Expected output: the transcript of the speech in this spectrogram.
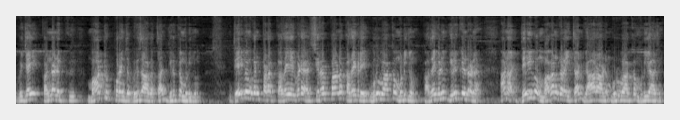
விஜய் கண்ணனுக்கு மாற்று குறைந்த விருதாகத்தான் இருக்க முடியும். தெய்வமகன் பட கதையை விட சிறப்பான கதைகளை உருவாக்க முடியும். கதைகளும் இருக்கின்றன. ஆனால் தெய்வ மகன்களைத்தான் யாராலும் உருவாக்க முடியாது.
